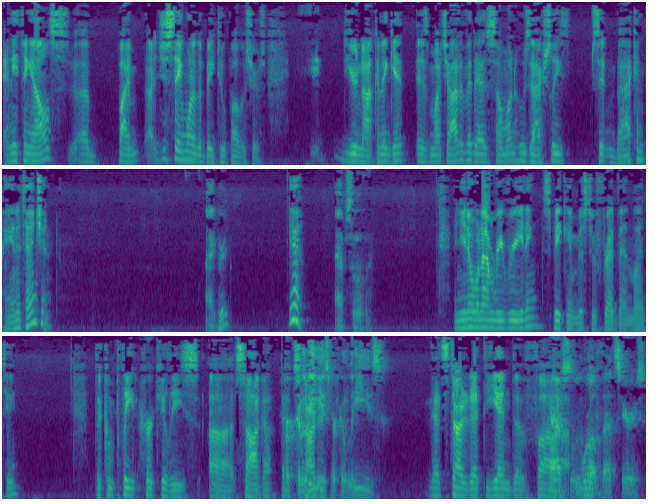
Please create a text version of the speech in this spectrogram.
anything else, uh, by uh, just say one of the big two publishers, you're not going to get as much out of it as someone who's actually sitting back and paying attention. I agree. Yeah. Absolutely. And you know what I'm rereading? Speaking of Mr. Fred Van Lente, the complete Hercules uh, saga that Hercules, started. Hercules. that started at the end of uh, Absolutely World- love that series.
